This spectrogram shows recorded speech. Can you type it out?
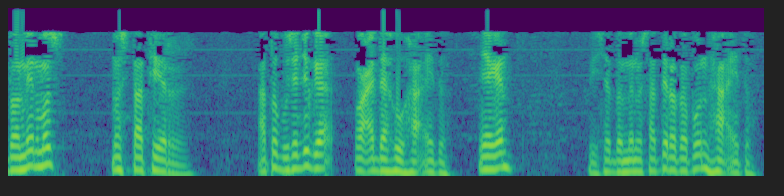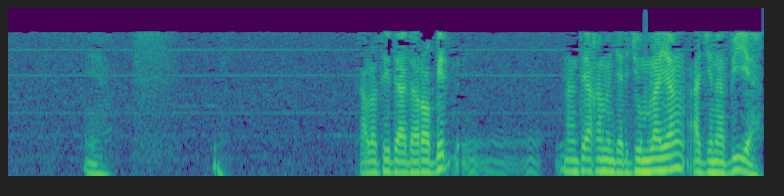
dhamir mus mustatir. Atau bisa juga wa'adahu ha itu. Ya kan? Bisa dhamir mustatir ataupun ha itu. Ya. Kalau tidak ada robit nanti akan menjadi jumlah yang ajnabiyah,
